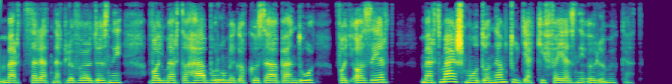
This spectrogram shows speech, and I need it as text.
mert szeretnek lövöldözni, vagy mert a háború még a közelben dúl, vagy azért, mert más módon nem tudják kifejezni örömüket.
